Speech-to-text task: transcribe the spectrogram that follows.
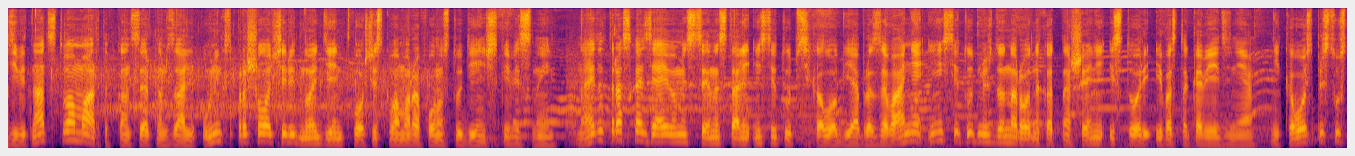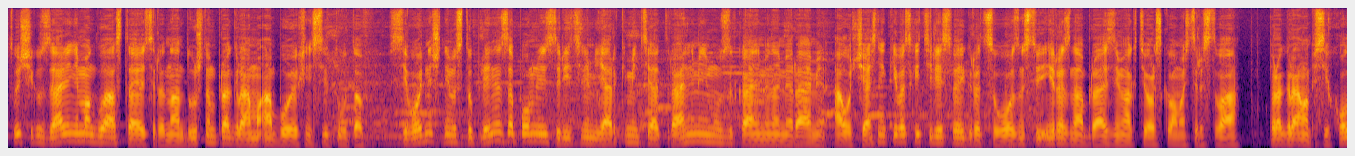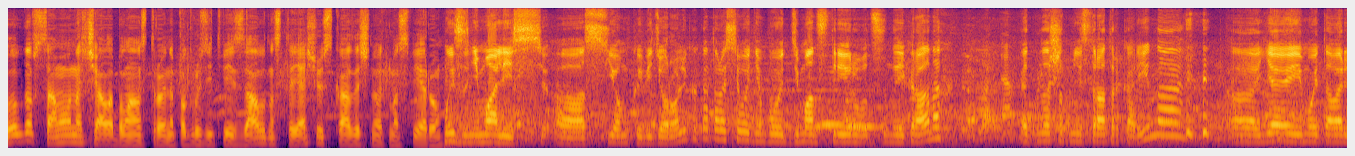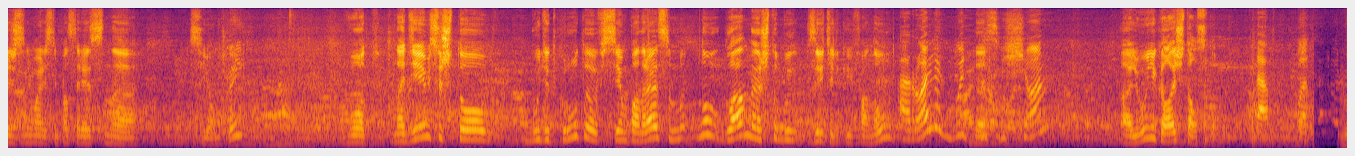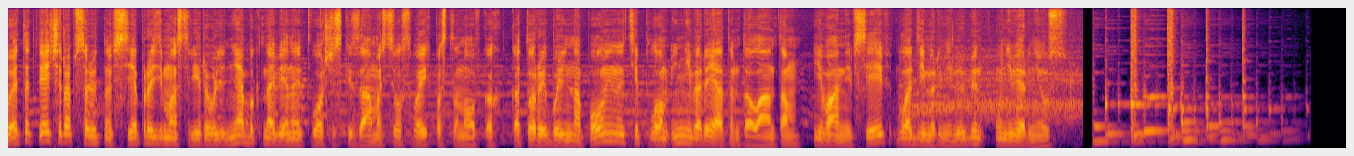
19 марта в концертном зале «Уникс» прошел очередной день творческого марафона студенческой весны. На этот раз хозяевами сцены стали Институт психологии и образования и Институт международных отношений, истории и востоковедения. Никого из присутствующих в зале не могла оставить равнодушным программа обоих институтов. Сегодняшние выступления запомнились зрителям яркими театральными и музыкальными номерами, а участники восхитили своей грациозностью и разнообразием актерского мастерства. Программа психологов с самого начала была настроена погрузить весь зал в настоящую сказочную атмосферу. Мы занимались э, съемкой видеоролика, который сегодня будет демонстрироваться на экранах. Это наш администратор Карина. Э, я и мой товарищ занимались непосредственно съемкой. Вот. Надеемся, что будет круто, всем понравится. Ну, главное, чтобы зритель кайфанул. А ролик будет Да. посвящен? А Льву Николаевичу Толстому. Да, вот. В этот вечер абсолютно все продемонстрировали необыкновенный творческий замысел в своих постановках, которые были наполнены теплом и невероятным талантом. Иван Евсеев, Владимир Нелюбин, Univer News.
